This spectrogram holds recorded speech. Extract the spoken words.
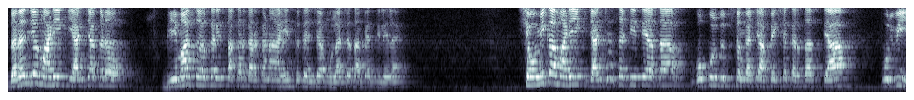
धनंजय माडिक यांच्याकडं भीमा सहकारी साखर कारखाना आहे तो त्यांच्या मुलाच्या ताब्यात दिलेला आहे. शौमिका माडिक ज्यांच्यासाठी ते आता गोकुळ दूध संघाची अपेक्षा करतात त्या पूर्वी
